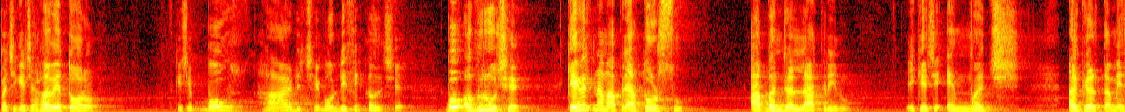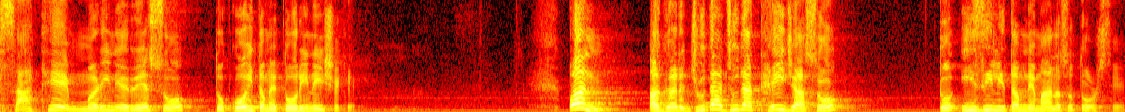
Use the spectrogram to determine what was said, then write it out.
પછી કહે છે, હવે તોરો. કે છે, બહુ હાર્ડ છે, બહુ ડિફિકલ્ટ છે, બહુ અઘરું છે. કેવી રીતના આપણે આ તોડશું? આ બંડલ લાકડીનું. એ કહે છે, એમ જ. અગર તમે સાથે મળીને રહેશો, તો કોઈ તમે તોડી નહીં શકે. પણ અગર જુદા જુદા થઈ જાશો, તો ઇઝીલી તમને માણસો તોડશે.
